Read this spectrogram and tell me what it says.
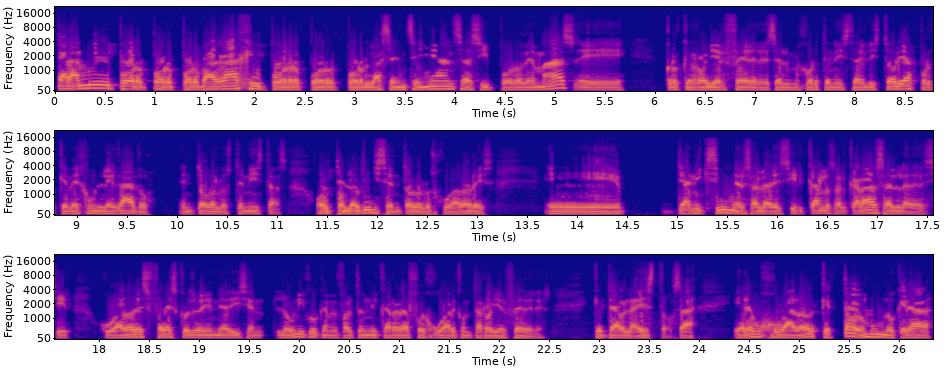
para mí, por, por, por bagaje y por, por, por, las enseñanzas y por demás, eh, creo que Roger Federer es el mejor tenista de la historia porque deja un legado en todos los tenistas. Hoy te lo dicen todos los jugadores. Eh, Yannick Sinner sale a decir, Carlos Alcaraz sale a decir, jugadores frescos de hoy en día dicen, lo único que me faltó en mi carrera fue jugar contra Roger Federer. ¿Qué te habla esto? O sea, era un jugador que todo el mundo quería,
